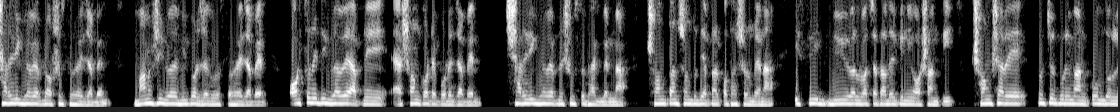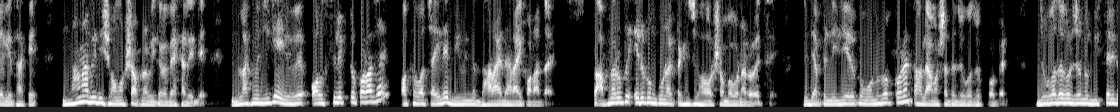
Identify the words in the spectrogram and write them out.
শারীরিকভাবে আপনি অসুস্থ হয়ে যাবেন, মানসিকভাবে বিপর্যয়গ্রস্ত হয়ে যাবেন, অর্থনৈতিকভাবে আপনি সংকটে পড়ে যাবেন, শারীরিকভাবে আপনি সুস্থ থাকবেন না, সন্তান সন্ততি আপনার কথা শুনবে না, স্ত্রী বিবিবাল বাচ্চা তাদেরকে নিয়ে অশান্তি, সংসারে প্রচুর পরিমাণ কোন্দল লেগে থাকে, নানাবিধি সমস্যা আপনার ভিতরে দেখা দিবে। ব্ল্যাক ম্যাজিকে এইভাবে অল সিলেক্ট করা যায়, অথবা চাইলে বিভিন্ন ধারায় ধারায় করা যায়। তো আপনার উপরে এরকম কোন একটা কিছু হওয়ার সম্ভাবনা রয়েছে। যদি আপনি নিজে এরকম অনুভব করেন, তাহলে আমার সাথে যোগাযোগ করবেন। যোগাযোগের জন্য বিস্তারিত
